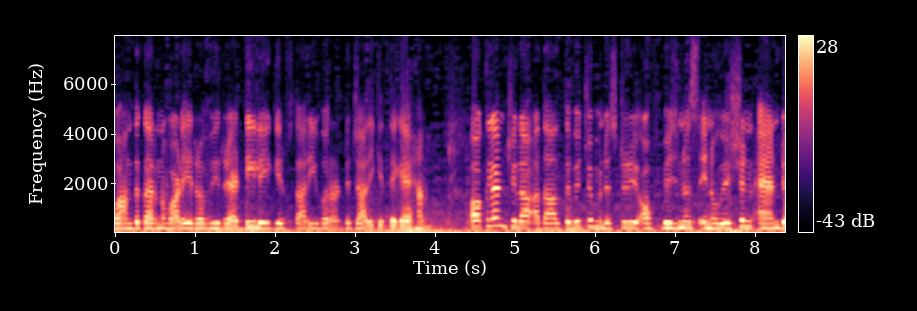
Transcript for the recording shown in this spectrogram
ਬੰਦ ਕਰਨ ਵਾਲੇ ਰਵੀ ਰੈਡੀ ਲਈ ਗ੍ਰਿਫਤਾਰੀ ਵਾਰੰਟ ਜਾਰੀ ਕੀਤੇ ਗਏ ਹਨ। ਆਕਲੈਂਡ ਜ਼ਿਲ੍ਹਾ ਅਦਾਲਤ ਵਿੱਚ ministry of business innovation and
